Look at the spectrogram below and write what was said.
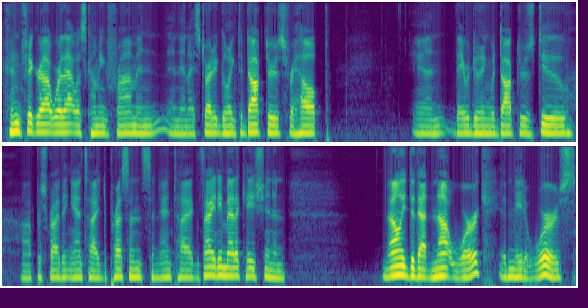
couldn't figure out where that was coming from. And and then I started going to doctors for help, and they were doing what doctors do uh, prescribing antidepressants and anti anxiety medication. And not only did that not work, it made it worse.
